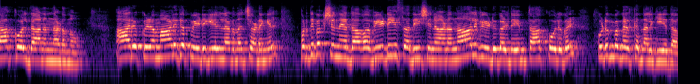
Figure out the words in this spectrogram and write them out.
താക്കോൽദാനം നടന്നു. ആരക്കുഴ മാളിക പീടികയിൽ നടന്ന ചടങ്ങിൽ പ്രതിപക്ഷ നേതാവ് വി ഡി സതീശനാണ് നാല് വീടുകളുടെയും താക്കോലുകൾ കുടുംബങ്ങൾക്ക് നൽകിയത്.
